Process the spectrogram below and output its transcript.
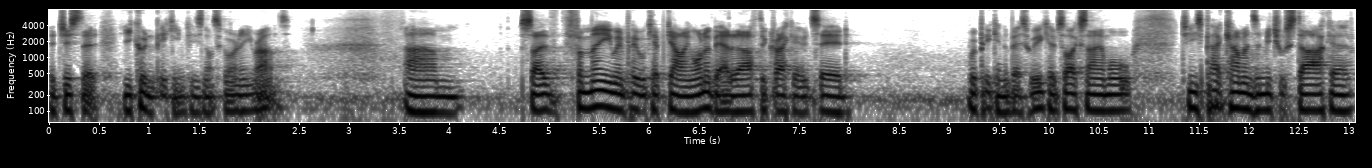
It's just that you couldn't pick him because he's not scoring any runs. Um, so for me, when people kept going on about it after Cracker had said, we're picking the best wicket. It's like saying, well, geez, Pat Cummins and Mitchell Starc are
